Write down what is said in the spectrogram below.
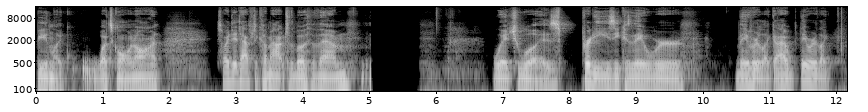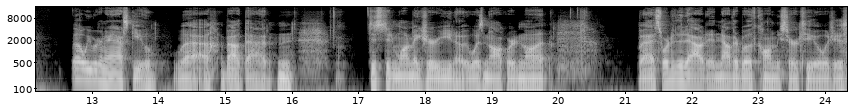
being like, "What's going on?" So I did have to come out to the both of them, which was pretty easy because they were they were like I they were like, "Oh, we were gonna ask you." Uh, about that and just didn't want to make sure, you know, it wasn't awkward and not. But I sorted it out, and now they're both calling me sir too, which is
